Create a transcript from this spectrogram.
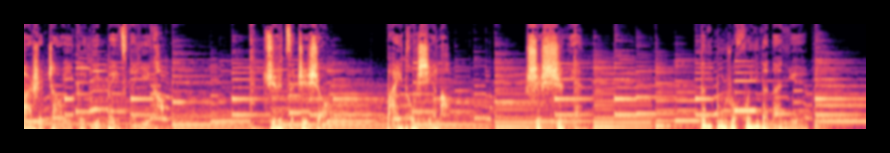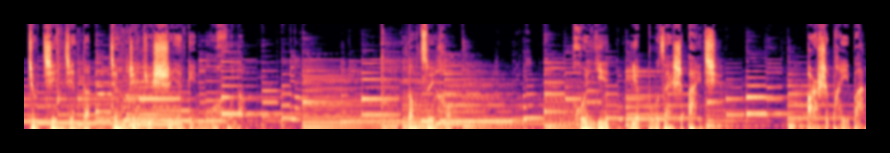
而是找一个一辈子的依靠。执子之手，白头偕老，是誓言。但步入婚姻的男女，就渐渐的将这句誓言给模糊了，到最后。婚姻也不再是爱情，而是陪伴。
